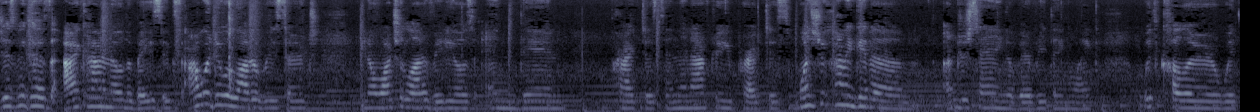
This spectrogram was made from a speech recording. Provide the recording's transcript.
just because I kind of know the basics I would do a lot of research you know watch a lot of videos and then practice and then after you practice once you kind of get a understanding of everything like with color with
